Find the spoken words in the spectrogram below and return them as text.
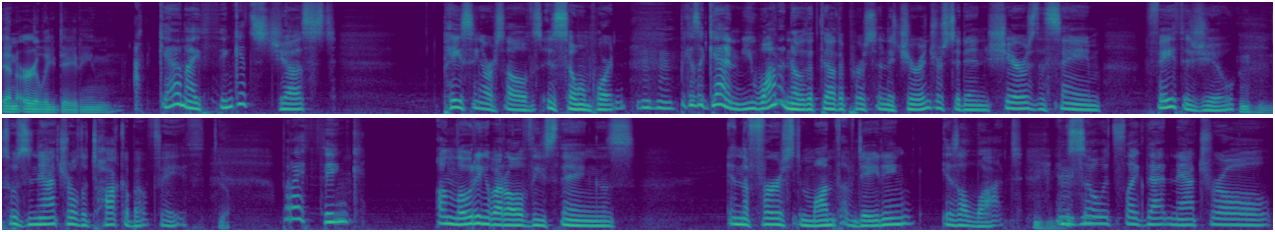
in early dating? Again, I think it's just pacing ourselves is so important. Mm-hmm. Because again, you want to know that the other person that you're interested in shares the same faith as you. So it's natural to talk about faith. Yeah. But I think unloading about all of these things in the first month of dating is a lot. Mm-hmm. And mm-hmm. so it's like that natural,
